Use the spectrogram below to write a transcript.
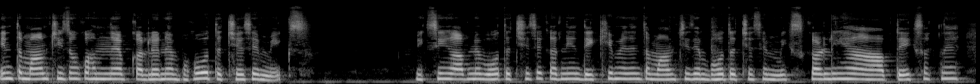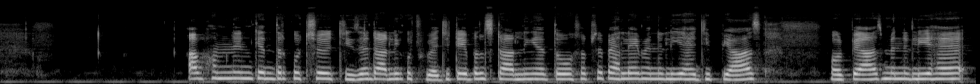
इन तमाम चीज़ों को हमने अब कर लेना है बहुत अच्छे से मिक्स मिक्सिंग आपने बहुत अच्छे से करनी है। देखिए, मैंने तमाम चीज़ें बहुत अच्छे से मिक्स कर ली हैं, आप देख सकते हैं। अब हमने इनके अंदर कुछ चीज़ें डाली, कुछ वेजिटेबल्स डालनी है। तो सबसे पहले मैंने लिया है जी प्याज, और प्याज मैंने लिया है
